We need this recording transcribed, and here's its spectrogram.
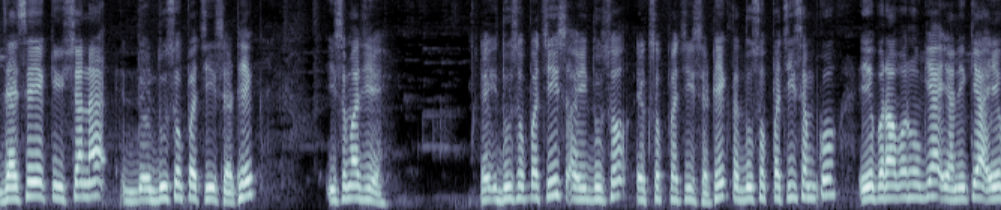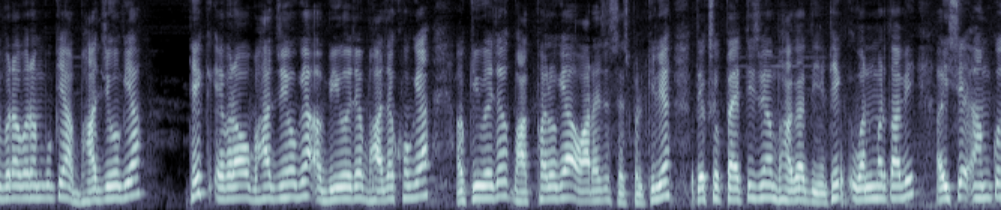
जैसे ये क्वेश्चन है, दो सौ पच्चीस है, ठीक? ये समझिए। दो सौ पच्चीस और दो सौ एक सौ पच्चीस है, ठीक? तो दो सौ पच्चीस हमको ए बराबर हो गया, यानी क्या ए बराबर हमको क्या? भाज्य हो गया। ठीक, ए बराबर भाज्य हो गया, अब बी हो जाए भाजक हो गया और क्यू है जो भागफल हो गया, और है जो शेषफल। क्लियर? तो एक सौ पैंतीस में हम भागा दिए, ठीक? वन मरता भी इससे हमको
